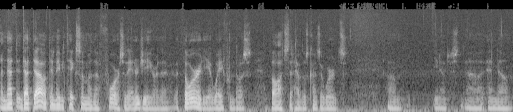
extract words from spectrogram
and that that doubt then maybe takes some of the force or the energy or the authority away from those thoughts that have those kinds of words. Um, you know, just uh, and um,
